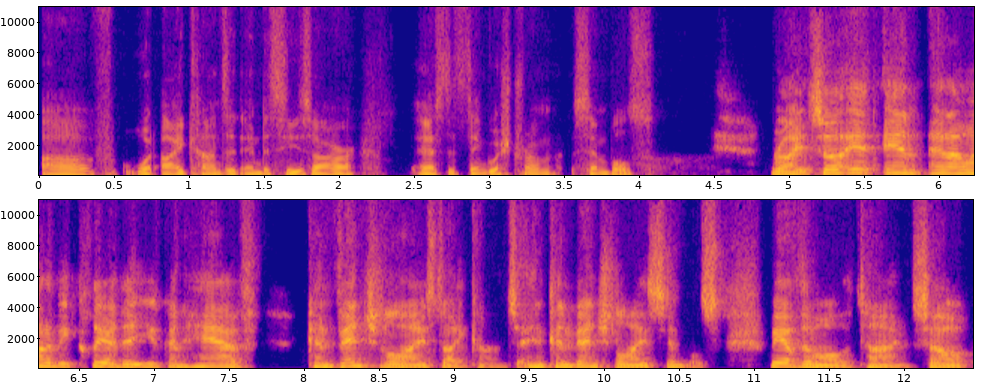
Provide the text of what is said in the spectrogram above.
of what icons and indices are as distinguished from symbols? Right. So, it, and, and I want to be clear that you can have conventionalized icons and conventionalized symbols. We have them all the time. So,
